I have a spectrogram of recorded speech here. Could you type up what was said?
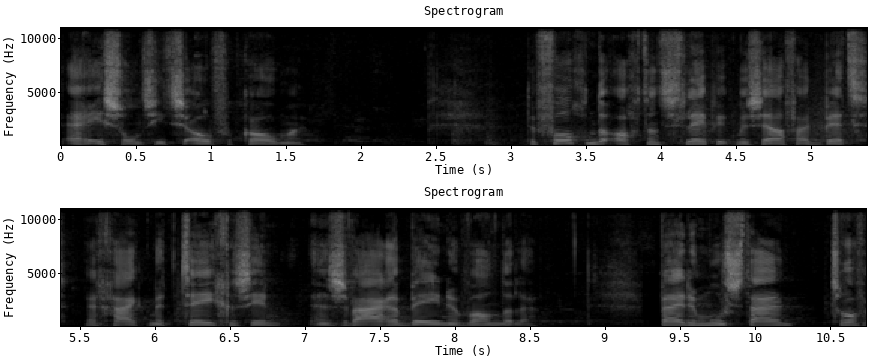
Er is ons iets overkomen. De volgende ochtend sleep ik mezelf uit bed en ga ik met tegenzin en zware benen wandelen. Bij de moestuin trof,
